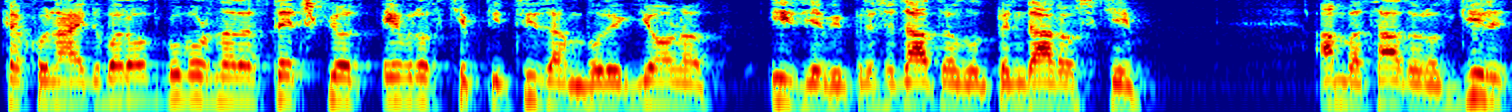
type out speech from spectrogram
како најдобар одговор на растечкиот евроскептицизам во регионот, изјави председателот Пендаровски. Амбасадорот Гир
